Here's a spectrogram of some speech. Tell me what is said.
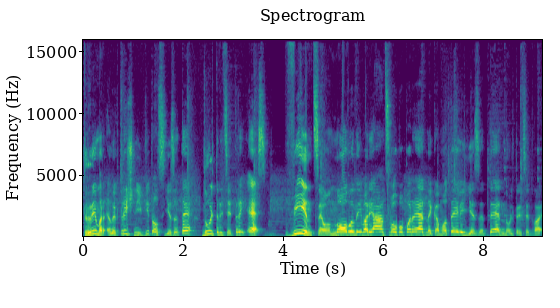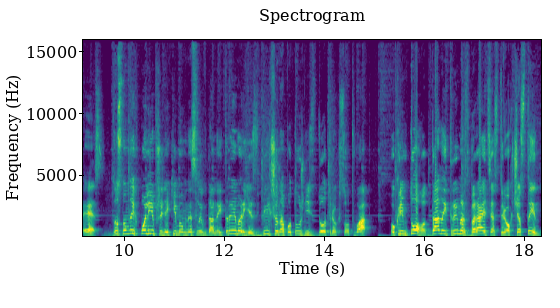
Тример електричний Vitals EZT 033S. Він це оновлений варіант свого попередника моделі EZT 032S. З основних поліпшень, які ми внесли в даний тример, є збільшена потужність до 300 Вт. Окрім того, даний тример збирається з трьох частин,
